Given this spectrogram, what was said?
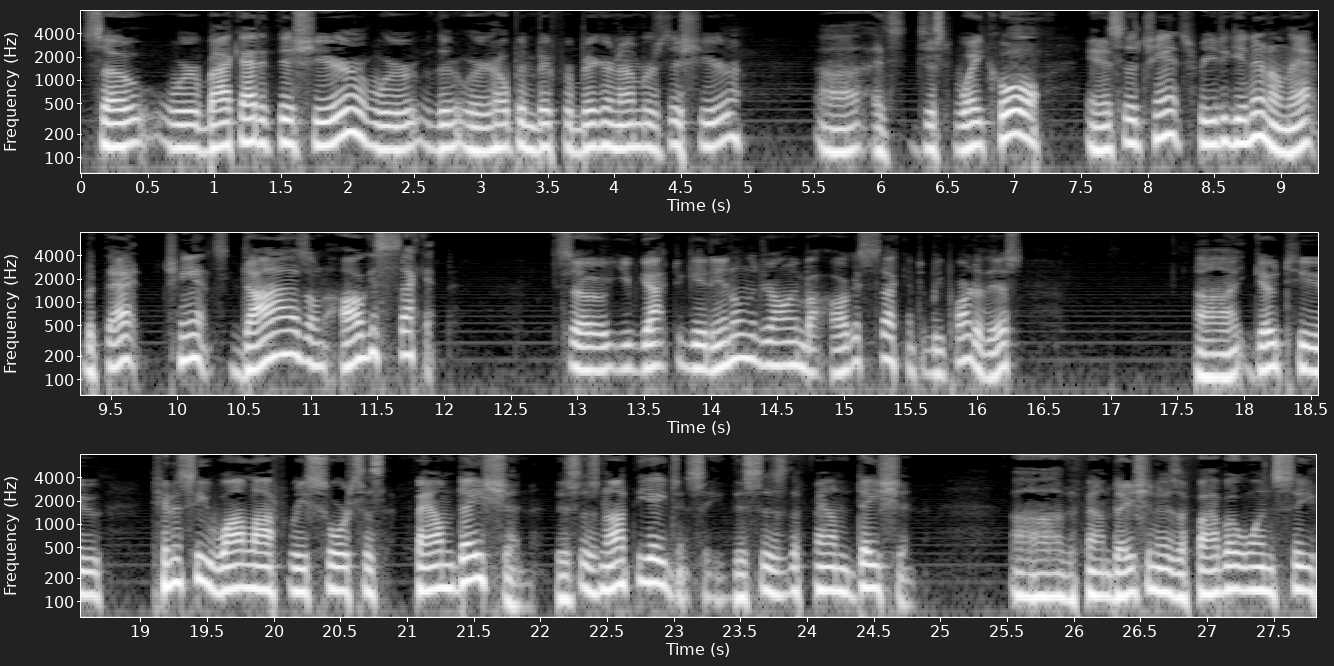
so we're back at it this year. We're the, we're hoping big for bigger numbers this year. Uh, it's just way cool, and it's a chance for you to get in on that. But that chance dies on August second. So you've got to get in on the drawing by August 2nd to be part of this. Uh, go to Tennessee Wildlife Resources Foundation. This is not the agency, this is the foundation. Uh, the foundation is a 501c3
